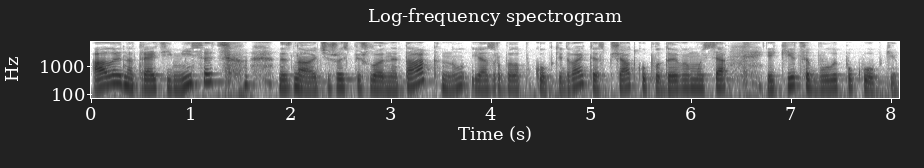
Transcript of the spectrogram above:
Але на третій місяць не знаю, чи щось пішло не так. Ну, я зробила покупки. Давайте спочатку подивимося, які це були покупки.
